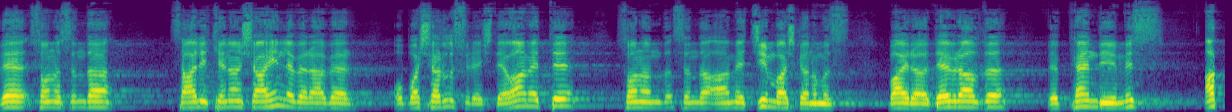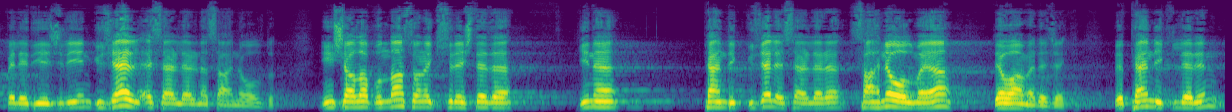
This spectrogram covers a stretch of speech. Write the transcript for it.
ve sonrasında Salih Kenan Şahin'le beraber o başarılı süreç devam etti. Sonrasında Ahmet Cim Başkanımız bayrağı devraldı ve Pendik'imiz AK Belediyeciliğin güzel eserlerine sahne oldu. İnşallah bundan sonraki süreçte de yine Pendik güzel eserlere sahne olmaya devam edecek. Ve Pendiklilerin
